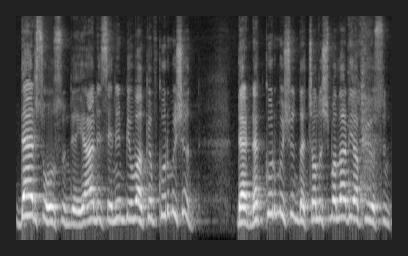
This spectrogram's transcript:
ders olsun diye. Yani senin bir vakıf kurmuşsun. Dernek kurmuşsun da çalışmalar yapıyorsun.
